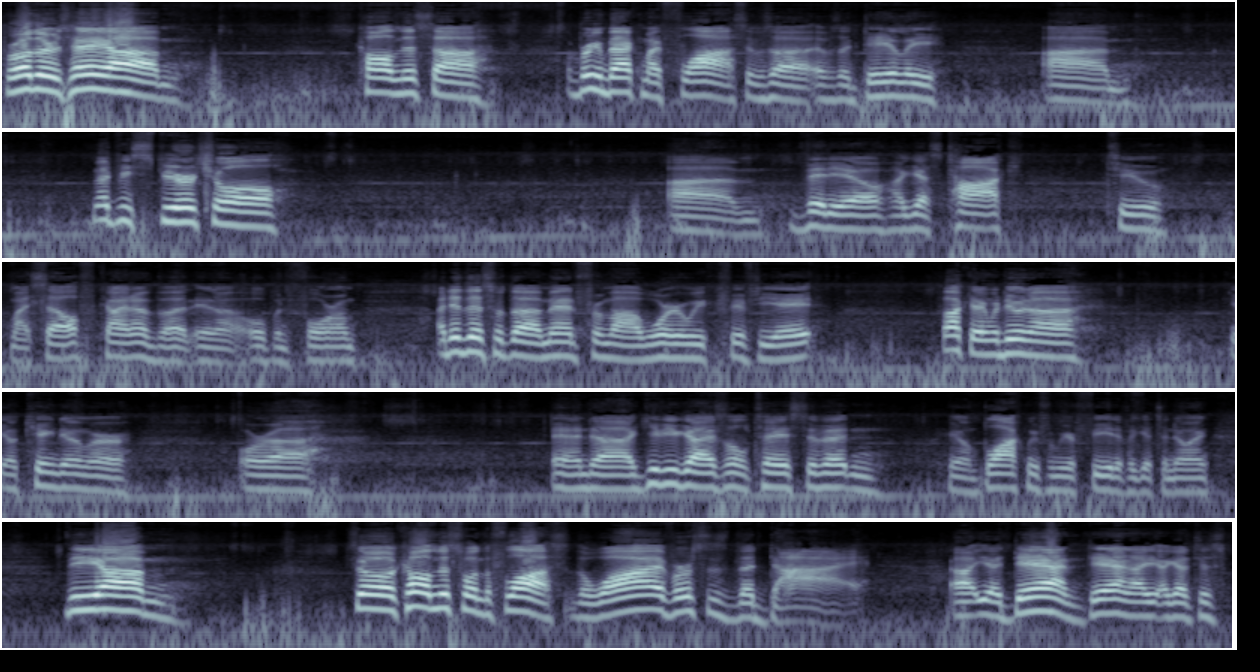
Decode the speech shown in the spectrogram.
brothers hey um calling this uh i'm bringing back my floss. It was a it was a daily um meant to be spiritual um video i guess talk to myself kind of but in an open forum. I did this with a man from uh, warrior week 58 fuck it we're doing a you know kingdom or or uh and uh, give you guys a little taste of it and you know block me from your feed if it gets annoying. The um so I call this one the floss the why versus the die. Uh, yeah dan dan i, I got just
